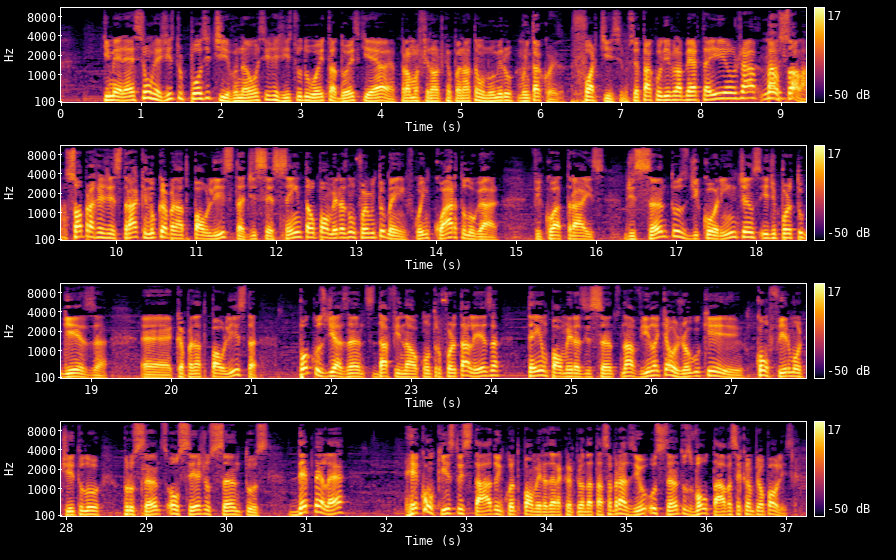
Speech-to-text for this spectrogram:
que merece um registro positivo, não esse registro do 8 a 2 que é para uma final de campeonato é um número Muita coisa. fortíssimo. Você tá com o livro aberto aí, eu já Não, só, falar. só para registrar que no Campeonato Paulista de 60 o Palmeiras não foi muito bem, ficou em quarto lugar. Ficou atrás de Santos, de Corinthians e de Portuguesa. É, Campeonato Paulista, poucos dias antes da final contra o Fortaleza, tem um Palmeiras e Santos na Vila, que é o jogo que confirma o título para o Santos, ou seja, o Santos de Pelé reconquista o estado enquanto o Palmeiras era campeão da Taça Brasil, o Santos voltava a ser campeão paulista.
